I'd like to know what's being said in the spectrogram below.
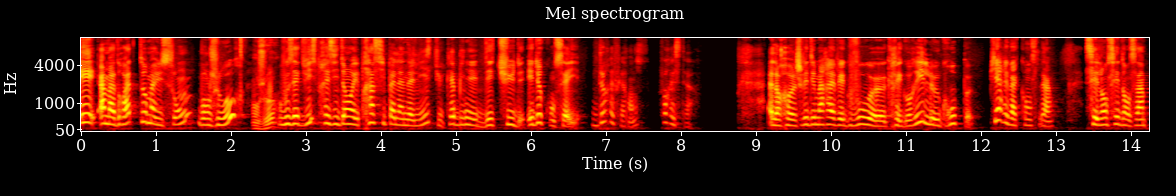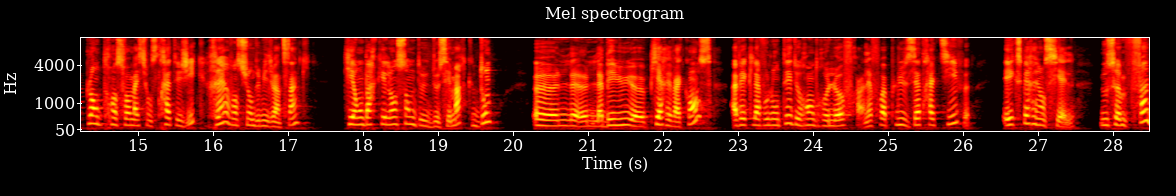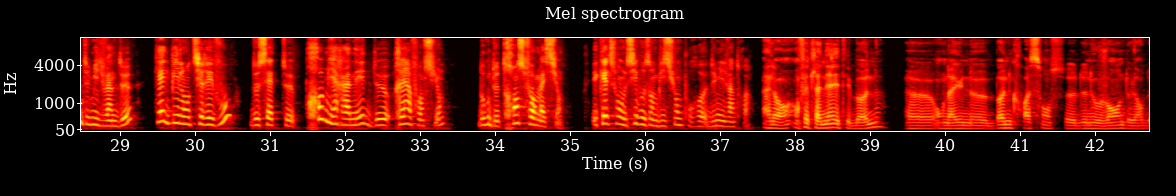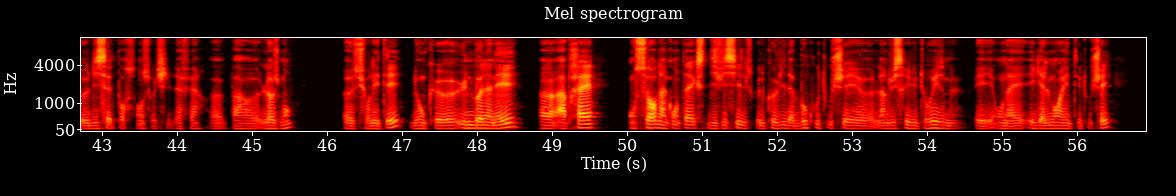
Et à ma droite, Thomas Husson, bonjour. Bonjour. Vous êtes vice-président et principal analyste du cabinet d'études et de conseils de référence Forrester. Alors, euh, je vais démarrer avec vous, euh, Grégory. Le groupe Pierre et Vacances, là, s'est lancé dans un plan de transformation stratégique, Réinvention 2025, qui a embarqué l'ensemble de, de ces marques, dont euh, la, la BU Pierre et Vacances, avec la volonté de rendre l'offre à la fois plus attractive et expérientielle. Nous sommes fin 2022. Quel bilan tirez-vous de cette première année de réinvention, donc de transformation? Et quelles sont aussi vos ambitions pour euh, 2023 Alors, en fait, l'année été bonne. Euh, on a une bonne croissance de nos ventes, de l'ordre de 17% sur le chiffre d'affaires euh, par euh, logement euh, sur l'été. Donc, euh, une bonne année. Euh, après, on sort d'un contexte difficile, parce que le Covid a beaucoup touché euh, l'industrie du tourisme et on a également été touché.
